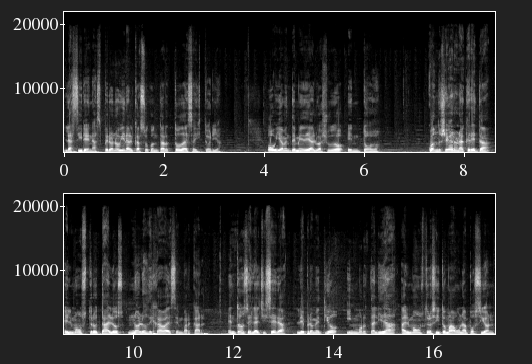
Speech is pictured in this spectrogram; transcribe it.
las sirenas, pero no viene al caso contar toda esa historia. Obviamente Medea lo ayudó en todo. Cuando llegaron a Creta, el monstruo Talos no los dejaba desembarcar. Entonces la hechicera le prometió inmortalidad al monstruo si tomaba una poción.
